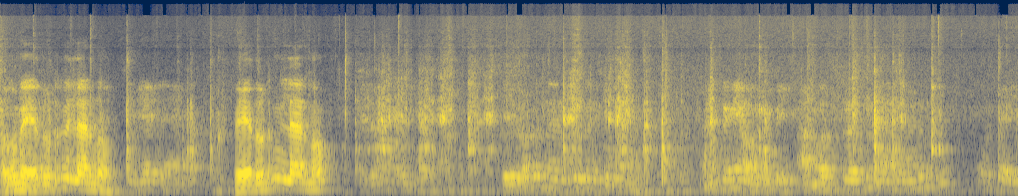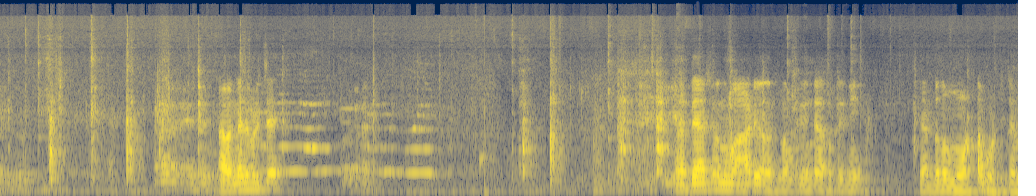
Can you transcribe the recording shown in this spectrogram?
അപ്പൊ വേദൂട്ടനില്ലായിരുന്നോ? വേദൂട്ടനില്ലായിരുന്നോ? അവനെ പിടിച്ചേ അത്യാവശ്യം ഒന്ന് വാടി വന്നിട്ട് നമുക്ക് ഇതിന്റെ അകത്തോട്ട് ഇനി രണ്ടൊന്ന് മുട്ട പൊട്ടിച്ചാൽ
